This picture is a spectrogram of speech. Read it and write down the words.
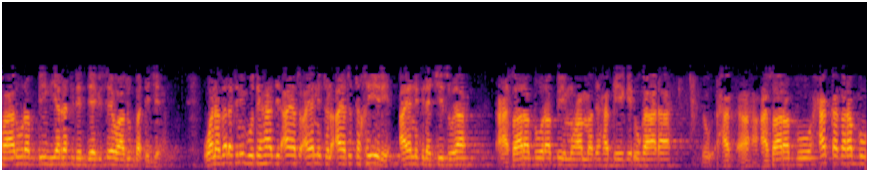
فارو ربي هي الرتد الديبسي ودبت جي ونزلت نبوت هذه الآية آية آية التخيير. آية في الجيسولا عسى رب ربي محمد حقيقي أقالا عسى ربه حقق ربه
